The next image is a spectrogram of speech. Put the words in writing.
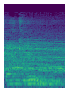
Thank you.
